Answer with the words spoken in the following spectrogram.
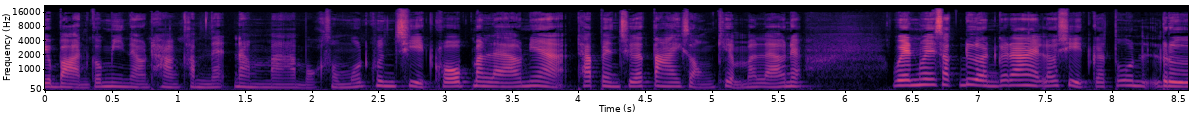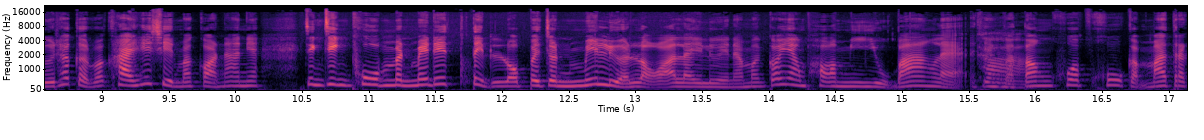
ยาบาลก็มีแนวทางคำแนะนำมา บอกสมมุติคุณฉีดครบมาแล้วเนี่ย ถ้าเป็นเชื้อตายสองเข็มมาแล้วเนี่ย เว้นไว้สักเดือนก็ได้ แล้วฉีดกระตุ้น หรือถ้าเกิดว่าใครที่ฉีดมาก่อนหน้าเนี้จริง ๆ ภูมิมันไม่ได้ติดลบไปจนไม่เหลือหลออะไรเลยนะ มันก็ยังพอมีอยู่บ้างแหละยังแต่ต้องควบคู่กับมาตร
